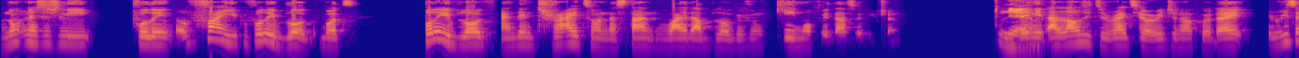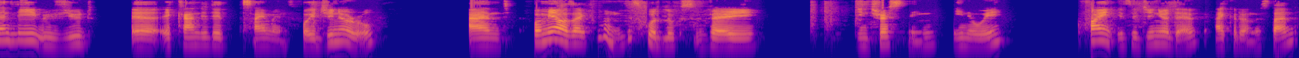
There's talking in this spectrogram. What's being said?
not necessarily following. Oh, fine, you can follow a blog, but follow a blog and then try to understand why that blog even came up with that solution. Then it allows you to write your original code. I recently reviewed uh, a candidate assignment for a junior role, and for me, I was like, hmm, this code looks very interesting in a way. Fine, it's a junior dev, I could understand,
